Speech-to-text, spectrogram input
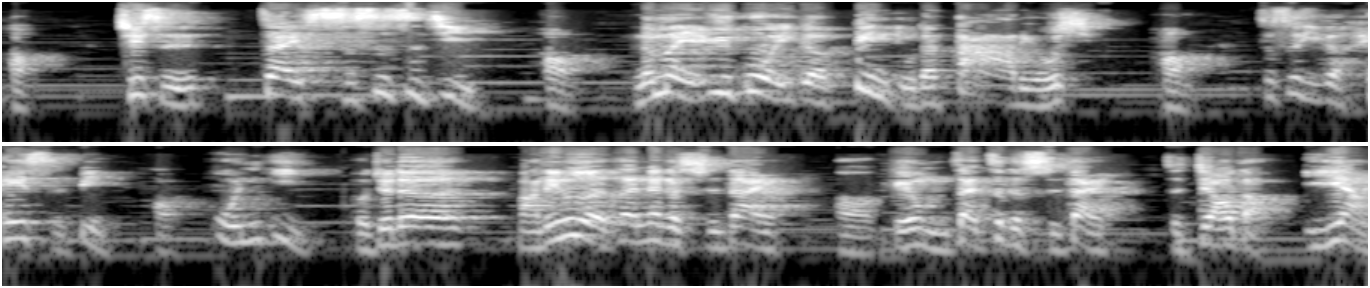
好，其实，在十四世纪，好，人们也遇过一个病毒的大流行，好，这是一个黑死病，好，瘟疫。我觉得马丁路德在那个时代。啊，给我们在这个时代的教导一样，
